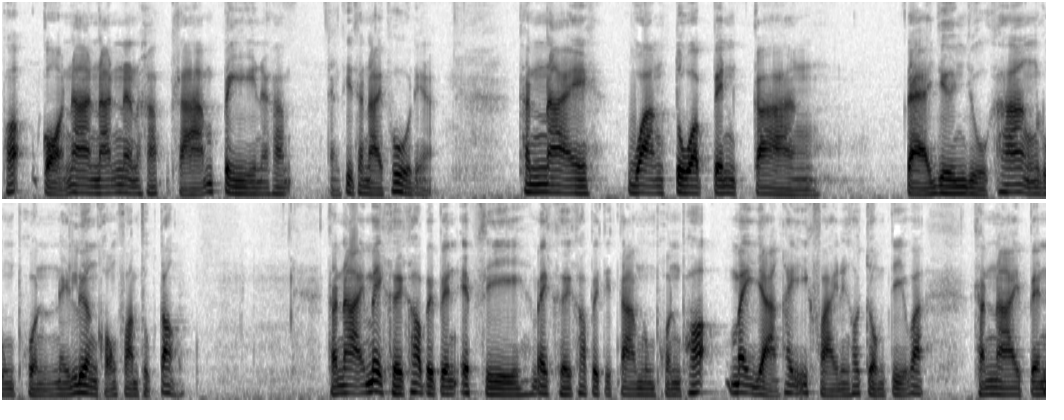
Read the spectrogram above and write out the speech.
เพราะก่อนหน้านั้นนะครับสามปีนะครับ อย่างที่ทนายพูดเนี่ยทนาย วางตัวเป็นกลาง แต่ยืนอยู่ข้างลุงพลในเรื่องของความถูกต้อง ทนายไม่เคยเข้าไปเป็น FC ไม่เคยเข้าไปติดตามลุงพล เพราะไม่อยากให้อีกฝ่ายหนึ่งเขาโจมตีว่า ทนายเป็น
